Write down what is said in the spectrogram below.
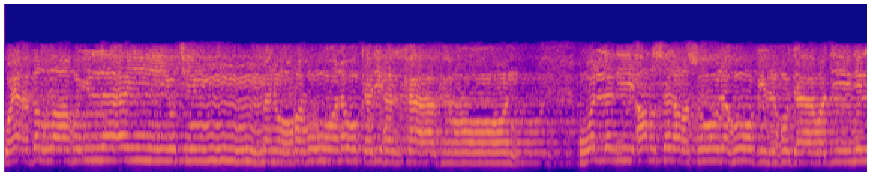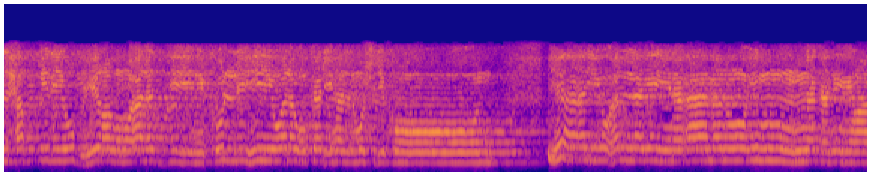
ويأبى الله إلا أن يتم نوره ولو كره الكافرون. هو الذي أرسل رسوله بالهدى ودين الحق ليظهره على الدين كله ولو كره المشركون. يا أيها الذين آمنوا إن كثيرا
